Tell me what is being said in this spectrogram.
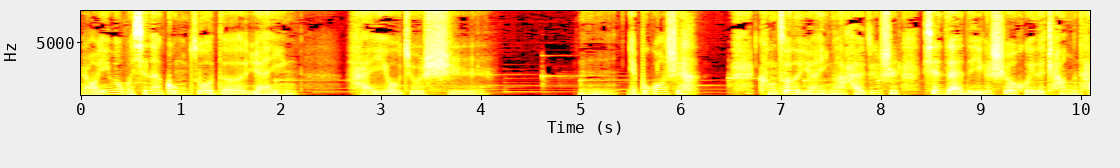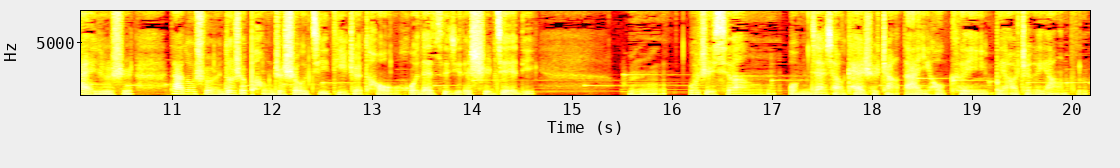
然后，因为我现在工作的原因，还有就是，嗯，也不光是。工作的原因啦，还有就是现在的一个社会的常态，就是大多数人都是捧着手机，低着头，活在自己的世界里。嗯，我只希望我们家小开水长大以后可以不要这个样子。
